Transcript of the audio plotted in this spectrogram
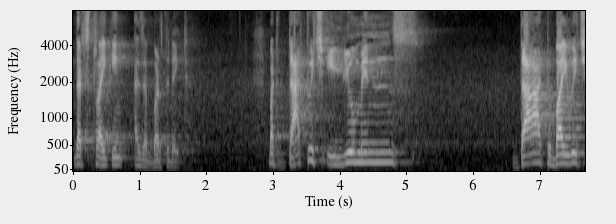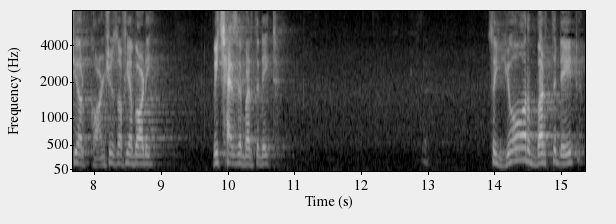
That striking as a birth date. But that which illumines, that by which you are conscious of your body, which has a birth date. So, your birth date,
